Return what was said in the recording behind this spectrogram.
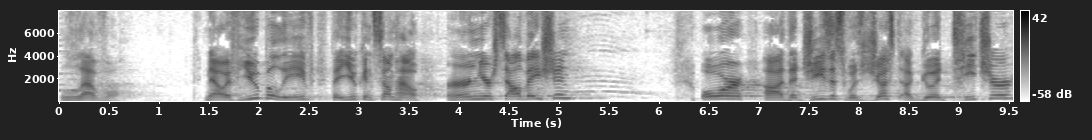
level. Now, if you believe that you can somehow earn your salvation, or uh, that Jesus was just a good teacher,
